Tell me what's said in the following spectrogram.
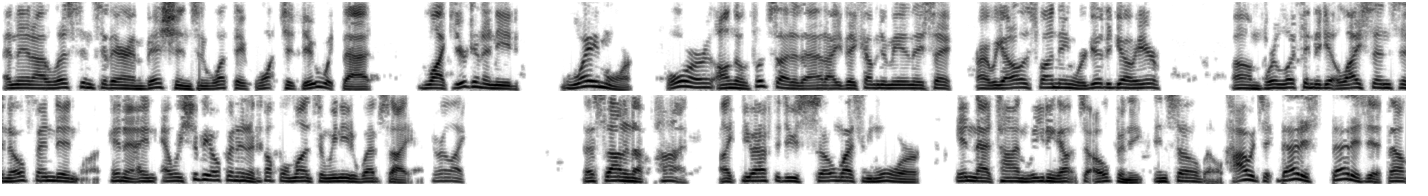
And then I listen to their ambitions and what they want to do with that. Like you're going to need way more. Or on the flip side of that, I, they come to me and they say, all right, we got all this funding. We're good to go here. Um, we're looking to get licensed and opened in, in a, and, and we should be open in a couple months and we need a website. You're like, that's not enough time. Like you have to do so much more in that time leading up to opening. And so well, I would say that is, that is it. Now,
